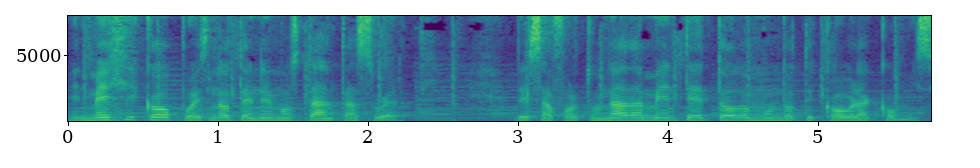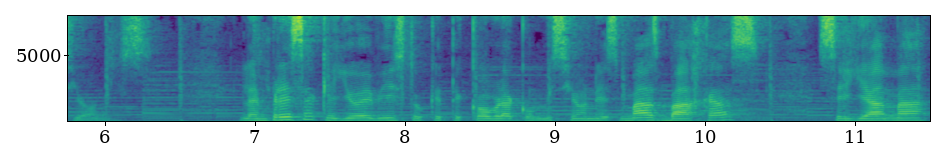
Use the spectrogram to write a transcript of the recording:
En México pues no tenemos tanta suerte. Desafortunadamente todo el mundo te cobra comisiones. La empresa que yo he visto que te cobra comisiones más bajas se llama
